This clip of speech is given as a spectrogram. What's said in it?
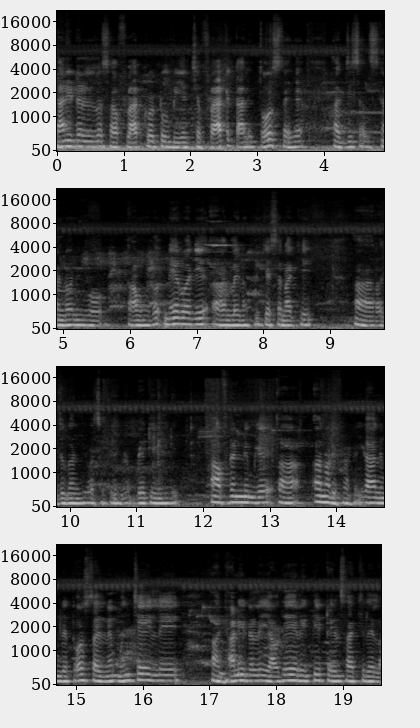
ಗಾಣಿಗಳಲ್ಲೂ ಸಹ ಫ್ಲ್ಯಾಟ್ಗಳು ಟು ಬಿ ಎಚ್ ಫ್ಲ್ಯಾಟ್ ಖಾಲಿ ತೋರಿಸ್ತಾ ಇದೆ. ಅರ್ಜಿ ಸಲ್ಲಿಸ್ಕೊಂಡು ನೀವು ತಗೊಬೋದು. ನೇರವಾಗಿ ಆನ್ಲೈನ್ ಅಪ್ಲಿಕೇಶನ್ ಹಾಕಿ ರಾಜೀವ್ ಗಾಂಧಿ ವಸತಿ ಭೇಟಿ ನೀಡಿ. ಆ ಫ್ರೆಂಡ್ ನಿಮಗೆ ನೋಡಿ ಫ್ರೆಂಡ್ ಈಗ ನಿಮಗೆ ತೋರಿಸ್ತಾ ಇದ್ದೀನಿ. ಮುಂಚೆ ಇಲ್ಲಿ ಜಾಣಿಗಳಲ್ಲಿ ಯಾವುದೇ ರೀತಿ ಟೈಲ್ಸ್ ಹಾಕಿರಲಿಲ್ಲ.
